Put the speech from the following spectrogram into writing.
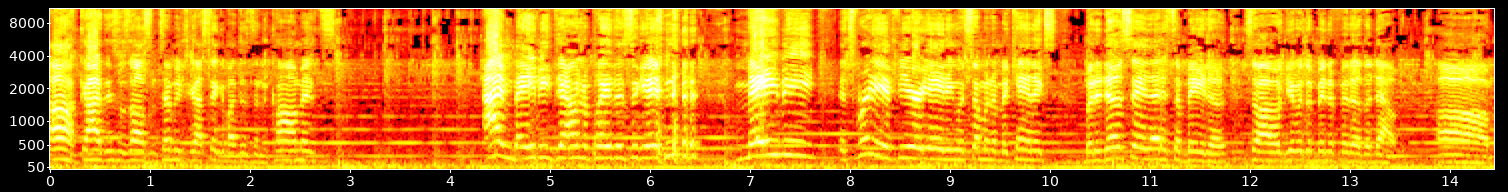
Oh, God, this was awesome. Tell me what you guys think about this in the comments. I'm maybe down to play this again. maybe. It's pretty infuriating with some of the mechanics, but it does say that it's a beta, so I will give it the benefit of the doubt. Um,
